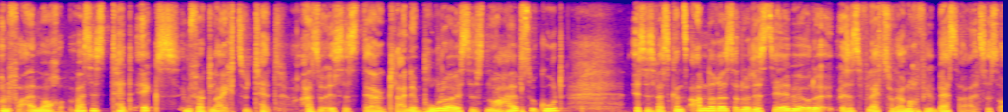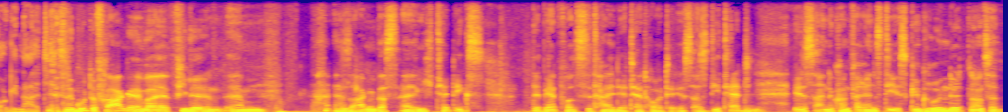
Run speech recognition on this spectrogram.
Und vor allem auch, was ist TEDx im Vergleich zu TED? Also ist es der kleine Bruder, ist es nur halb so gut? Ist es was ganz anderes oder dasselbe oder ist es vielleicht sogar noch viel besser als das Original TED? Das ist eine gute Frage, weil viele ähm, sagen, dass eigentlich TEDx der wertvollste Teil der TED heute ist. Also die TED ist eine Konferenz, die ist gegründet 19,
